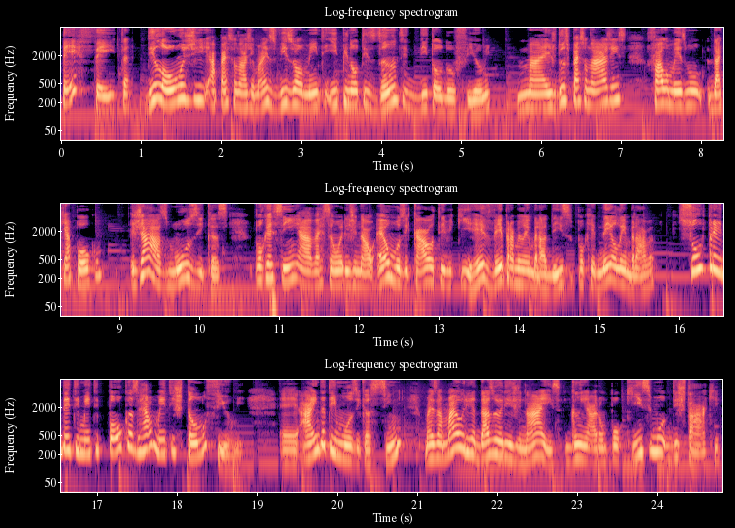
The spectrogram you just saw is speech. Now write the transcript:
perfeita. De longe, a personagem mais visualmente hipnotizante de todo o filme. Mas dos personagens, falo mesmo daqui a pouco. Já as músicas, porque sim, a versão original é o musical, eu tive que rever para me lembrar disso, porque nem eu lembrava. Surpreendentemente, poucas realmente estão no filme. É, ainda tem música sim, mas a maioria das originais ganharam pouquíssimo destaque.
